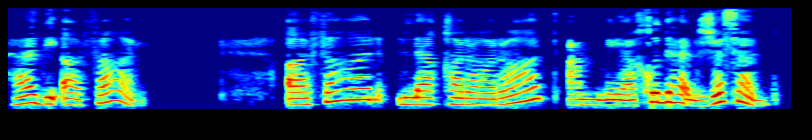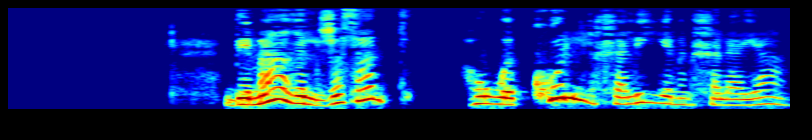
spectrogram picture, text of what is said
هذه آثار. آثار لقرارات عم ياخذها الجسد. دماغ الجسد هو كل خلية من خلاياه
